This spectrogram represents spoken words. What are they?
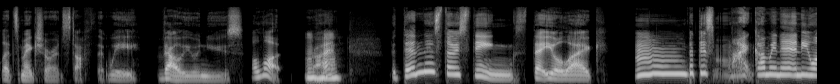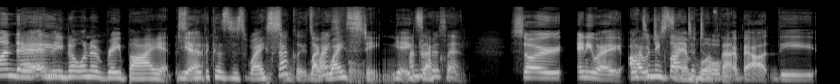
let's make sure it's stuff that we value and use a lot, right? But then there's those things that you're like, mm, but this might come in handy one day. Yeah, and you don't want to rebuy it. Yeah. because it's waste. Exactly, it's like wasteful. wasting. Yeah, exactly. 100%. So anyway, I What's would just like to talk about the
